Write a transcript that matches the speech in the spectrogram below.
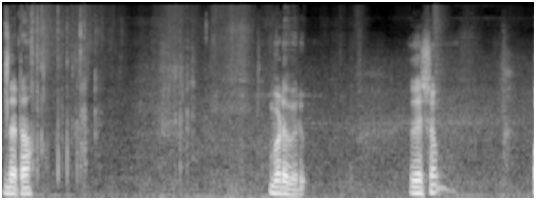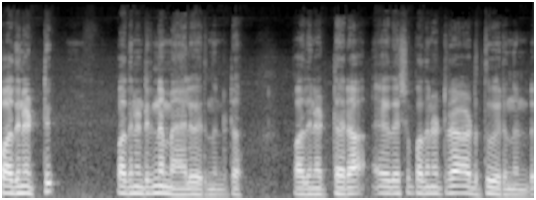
എന്താട്ടാ ഇവിടെ വരും. ഏകദേശം പതിനെട്ട് പതിനെട്ടിന്റെ മേലെ വരുന്നുണ്ട് കേട്ടോ. പതിനെട്ടര ഏകദേശം പതിനെട്ടര അടുത്ത് വരുന്നുണ്ട്.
